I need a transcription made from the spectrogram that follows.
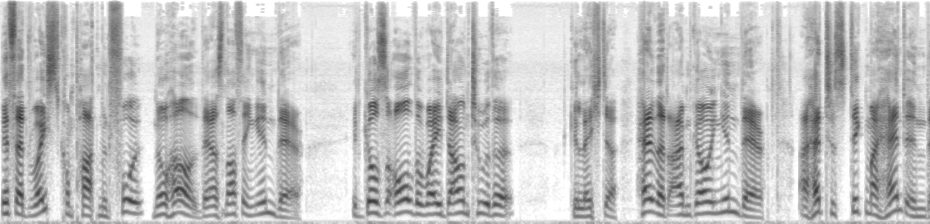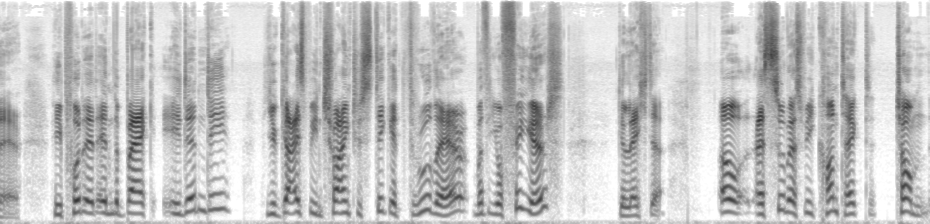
Is that waste compartment full? No hell, there's nothing in there. It goes all the way down to the Gelächter. Hell that I'm going in there. I had to stick my hand in there. He put it in the back, he didn't he? You guys been trying to stick it through there with your fingers? Gelächter. Oh, as soon as we contact Tom,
